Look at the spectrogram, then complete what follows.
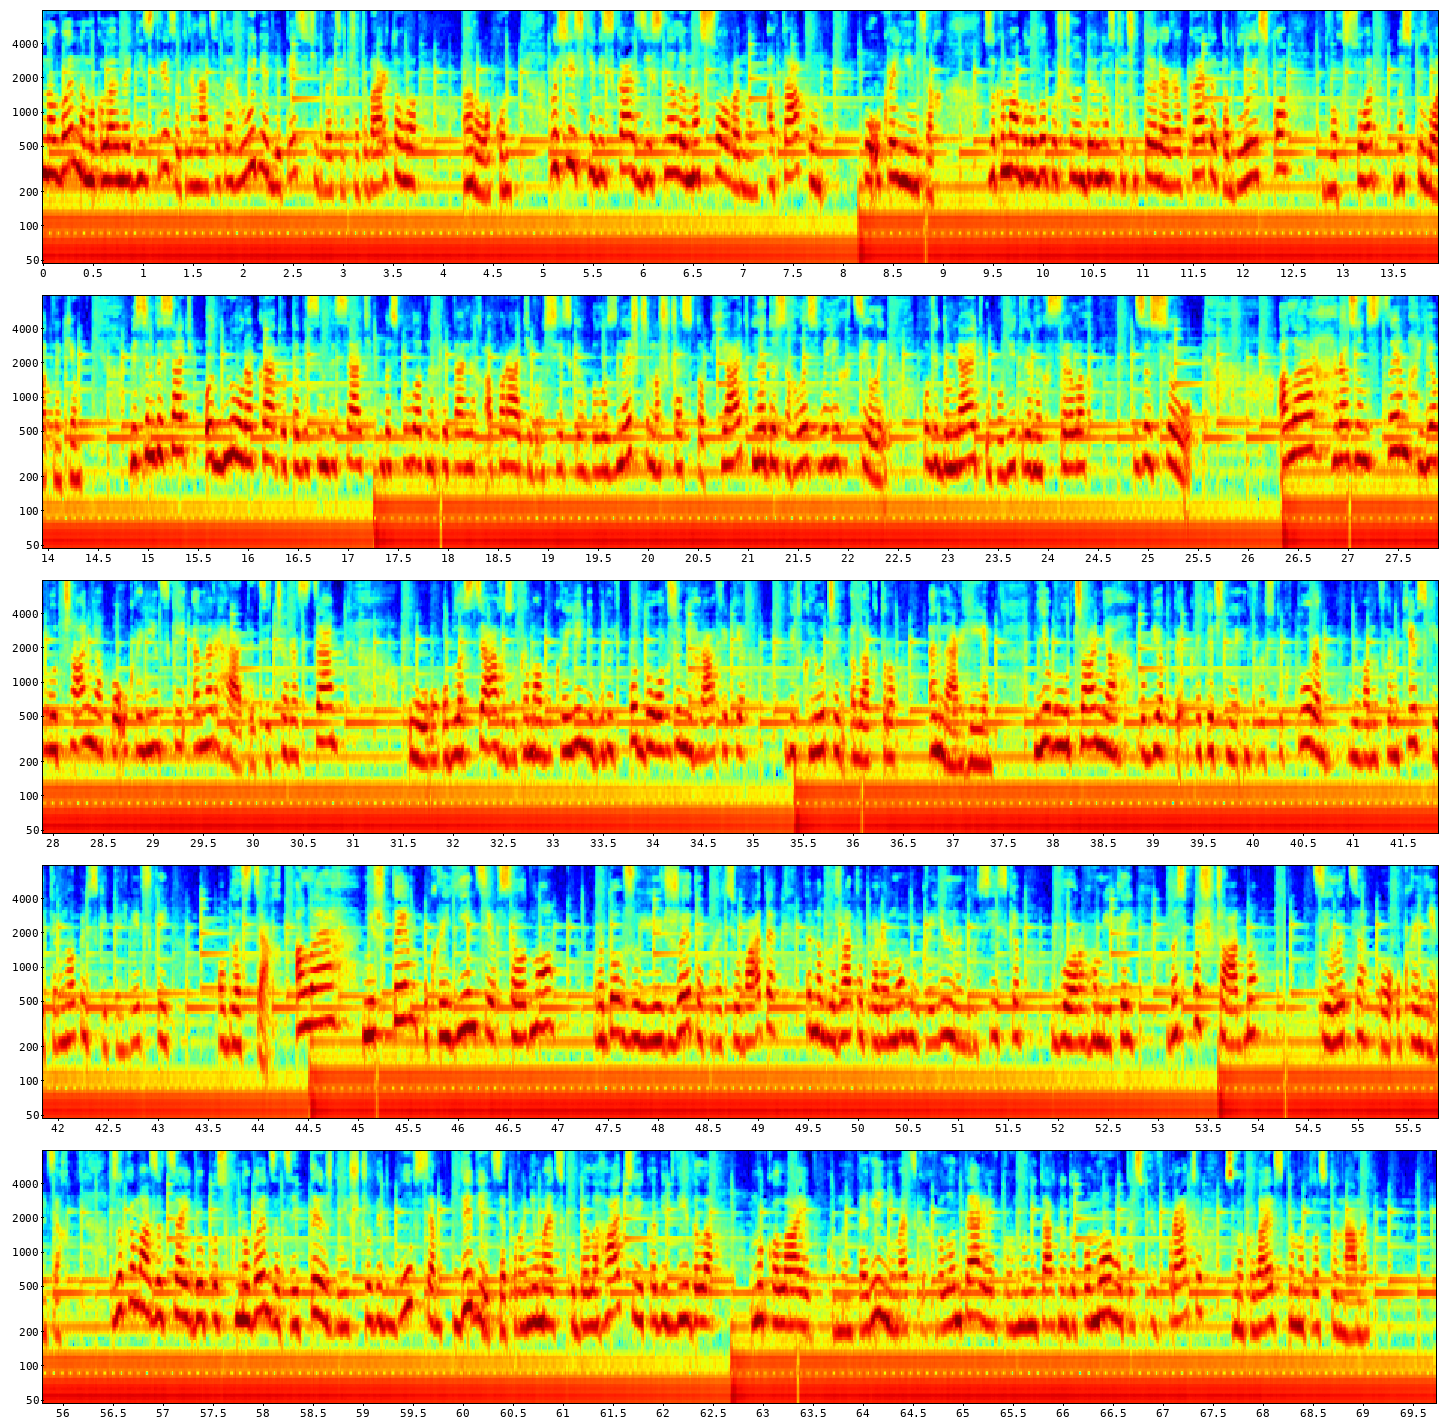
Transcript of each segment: Випуск новин на Миколаївній Дністрі за 13 грудня 2024 року. Російські війська здійснили масовану атаку по українцях. Зокрема, було випущено 94 ракети та близько 200 безпілотників. 81 ракету та 80 безпілотних літальних апаратів російських було знищено. Ще 105 не досягли своїх цілей. Повідомляють у повітряних силах ЗСУ. Але разом з цим є влучання по українській енергетиці. Через це у областях, зокрема в Україні, будуть подовжені графіки відключень електроенергії. Є влучання в об'єкти критичної інфраструктури в Івано-Франківській, Тернопільській та Львівській областях. Але між тим українці все одно продовжують жити, працювати та наближати перемогу України над російським ворогом, який безпощадно цілиться по українцях. Зокрема, за цей випуск новин за цей тиждень, що відбувся, дивіться про німецьку делегацію, яка відвідала Миколаїв, коментарі німецьких волонтерів про гуманітарну допомогу та співпрацю з миколаївськими пластунами.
